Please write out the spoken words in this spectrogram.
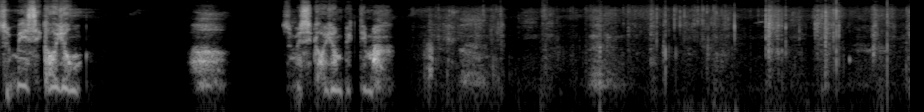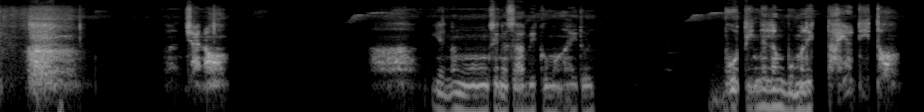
Sumisigaw yung Sumisigaw yung biktima. Diyan o. Yan ang sinasabi ko mga idol. Buti na lang bumalik tayo dito.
